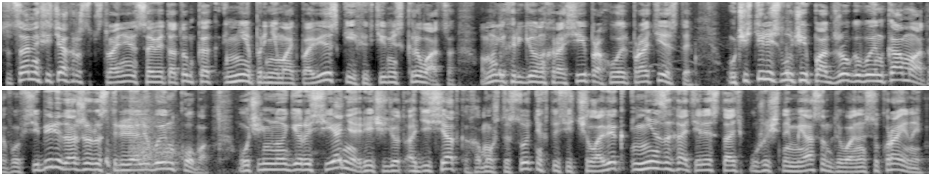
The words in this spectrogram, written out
В социальных сетях распространяют совет о том, как не принимать повестки и эффективнее скрываться развиваться. Во многих регионах России проходят протесты. Участились случаи поджога военкоматов, и в Сибири даже расстреляли военкома. Очень многие россияне, речь идет о десятках, а может и сотнях тысяч человек, не захотели стать пушечным мясом для войны с Украиной.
